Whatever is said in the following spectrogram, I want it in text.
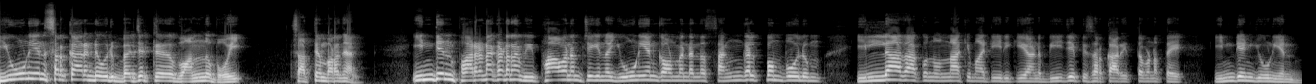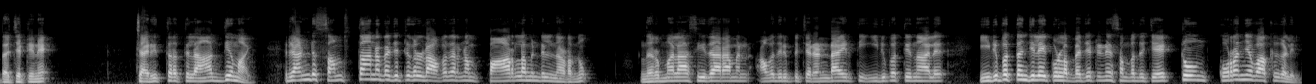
യൂണിയൻ സർക്കാരിന്റെ ഒരു ബജറ്റ് വന്നുപോയി. സത്യം പറഞ്ഞാൽ ഇന്ത്യൻ ഭരണഘടന വിഭാവനം ചെയ്യുന്ന യൂണിയൻ ഗവൺമെന്റ് എന്ന സങ്കല്പം പോലും ഇല്ലാതാക്കുന്ന ഒന്നാക്കി മാറ്റിയിരിക്കുകയാണ് ബി ജെ പി സർക്കാർ ഇത്തവണത്തെ ഇന്ത്യൻ യൂണിയൻ ബജറ്റിനെ. ചരിത്രത്തിൽ ആദ്യമായി രണ്ട് സംസ്ഥാന ബജറ്റുകളുടെ അവതരണം പാർലമെന്റിൽ നടന്നു. നിർമ്മല സീതാരാമൻ അവതരിപ്പിച്ച രണ്ടായിരത്തി ഇരുപത്തിനാല് ഇരുപത്തഞ്ചിലേക്കുള്ള ബജറ്റിനെ സംബന്ധിച്ച് ഏറ്റവും കുറഞ്ഞ വാക്കുകളിൽ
